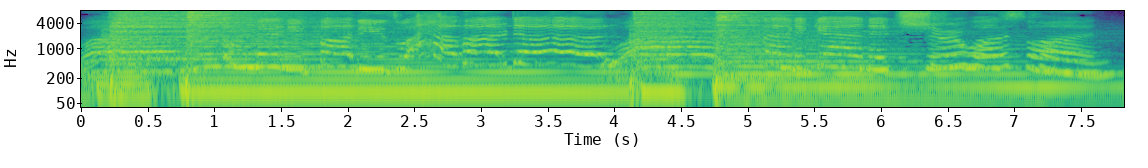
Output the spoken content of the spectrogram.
Wow. So many what have I done? And again, it sure was fun.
